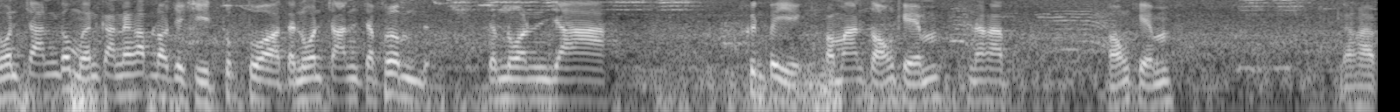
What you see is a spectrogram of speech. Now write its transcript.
นวลจันทร์ก็เหมือนกันนะครับ เราจะฉีดทุกตัว แต่นวลจันทร์จะเพิ่มจำนวนยาขึ้นไปอีกประมาณ 2 เข็มนะครับ 2 เข็มนะครับ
